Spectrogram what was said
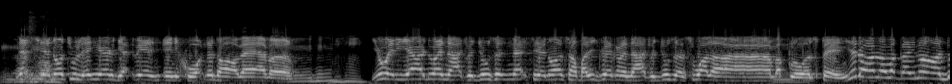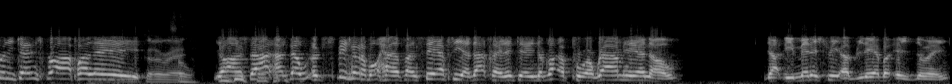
Next thing mm-hmm. you know, too late here, get me in, in the corner or whatever. Mm-hmm. You in the yard doing natural juices, next thing you know, somebody drinking the natural juice and swallow um, a mm. clothespin. You don't know what's going on. Do the things properly. Correct. So, You understand? and then, uh, speaking about health and safety and that kind of thing, they've got a program here now that the Ministry of Labor is doing.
